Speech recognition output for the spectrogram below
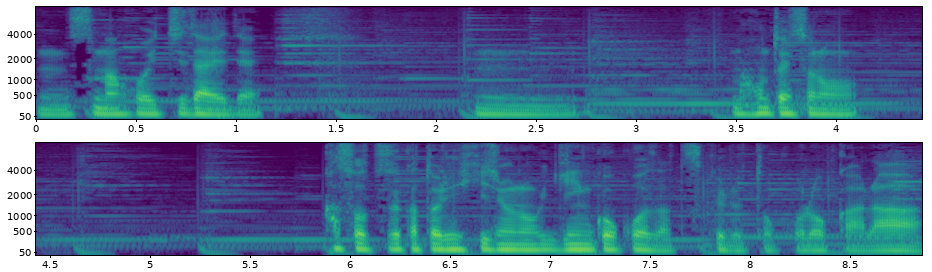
うん、スマホ一台で。うん。まあ、本当にその、仮想通貨取引所の銀行口座作るところから、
